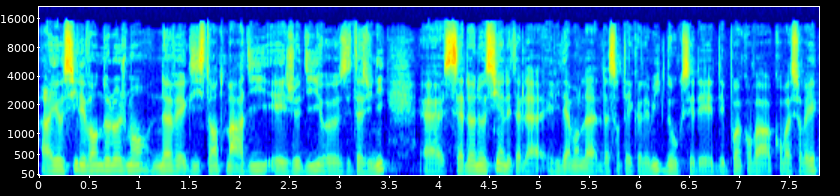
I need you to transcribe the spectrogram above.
Alors il y a aussi les ventes de logements neuves et existantes mardi et jeudi aux États-Unis. ça donne aussi un état de la, évidemment de la, santé économique, donc c'est des, des, points qu'on va, qu'on va surveiller.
